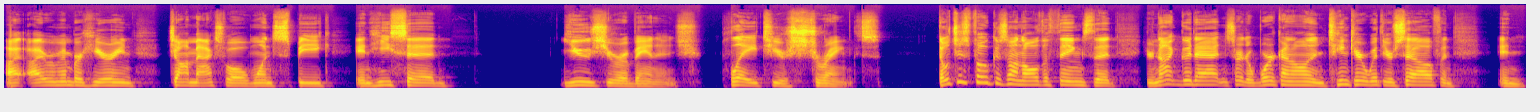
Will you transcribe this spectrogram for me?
I, I remember hearing John Maxwell once speak, and he said, Use your advantage, play to your strengths. Don't just focus on all the things that you're not good at and start to work on and tinker with yourself and, and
